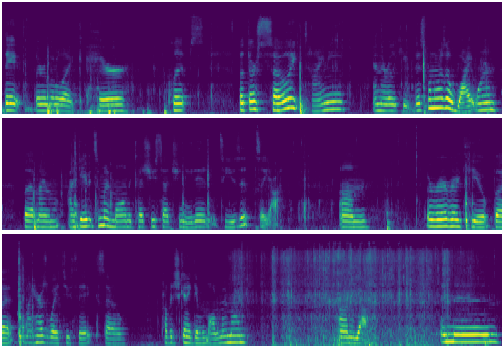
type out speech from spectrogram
they they're little like hair clips, but they're so like tiny and they're really cute. This one was a white one, but my I gave it to my mom because she said she needed to use it. So yeah, um, they're very very cute, but my hair is way too thick, so probably just gonna give them all to my mom. Um, yeah, and then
